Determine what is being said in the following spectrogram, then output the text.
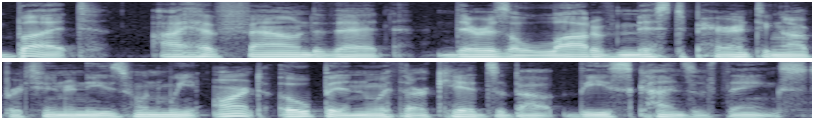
But I have found that there is a lot of missed parenting opportunities when we aren't open with our kids about these kinds of things.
